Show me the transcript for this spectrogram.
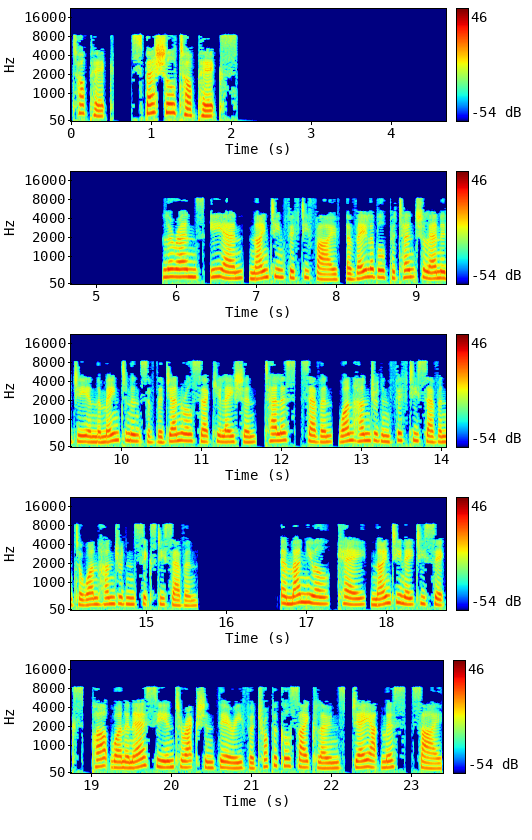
Topic Special topics Lorenz, E. N., 1955, Available Potential Energy and the Maintenance of the General Circulation, Tellus, 7, 157–167. Emanuel, K. 1986, Part 1 An Air-Sea Interaction Theory for Tropical Cyclones, J. Atmos, Sci.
